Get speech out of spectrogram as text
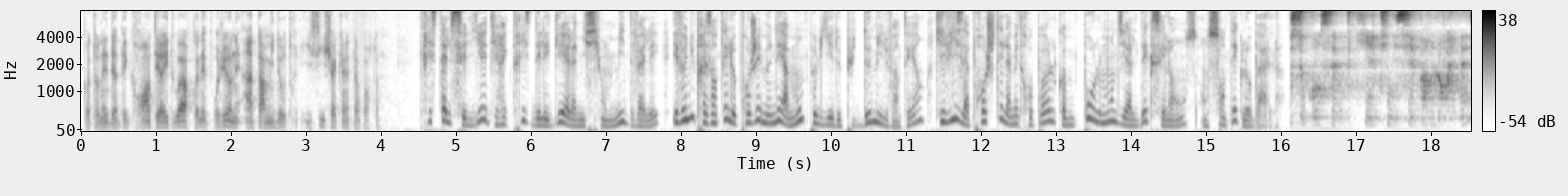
Quand on est dans des grands territoires, qu'on a des projets, on est un parmi d'autres. Ici, chacun est important. Christelle Cellier, directrice déléguée à la mission Mid-Vallée, est venue présenter le projet mené à Montpellier depuis 2021 qui vise à projeter la métropole comme pôle mondial d'excellence en santé globale. Ce concept qui est initié par l'OMS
